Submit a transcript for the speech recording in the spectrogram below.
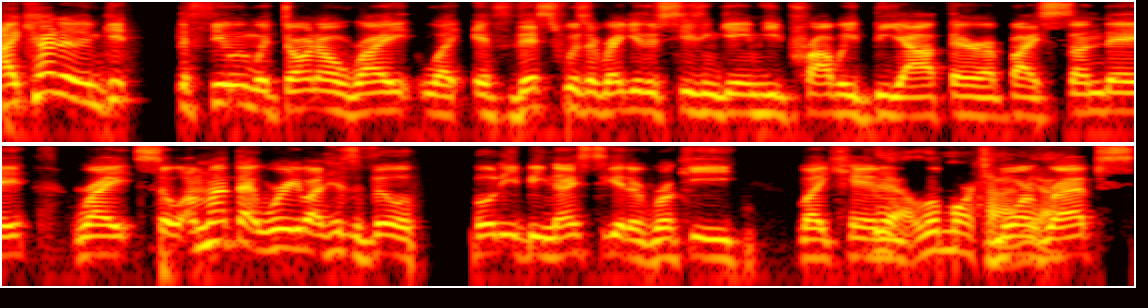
I kind of get the feeling with Darnell Wright, like if this was a regular season game, he'd probably be out there by Sunday, right? So I'm not that worried about his availability. It'd be nice to get a rookie like him, yeah, a little more time, more yeah. reps.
